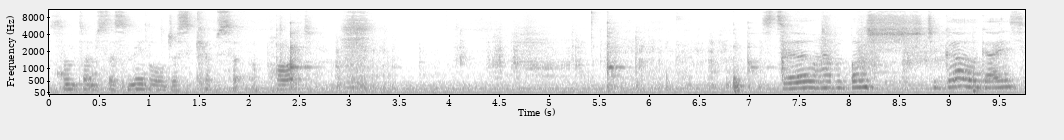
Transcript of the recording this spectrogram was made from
Sometimes this needle just keeps apart. Still have a bunch to go, guys.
